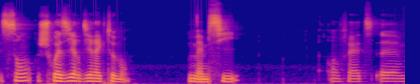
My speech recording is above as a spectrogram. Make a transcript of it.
sans choisir directement même si, en fait, euh,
